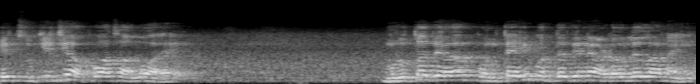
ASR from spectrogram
ही चुकीची अफवा चालू आहे. मृतदेह कोणत्याही पद्धतीने अडवलेला नाही.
